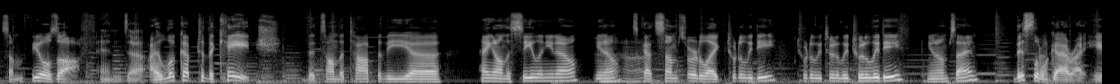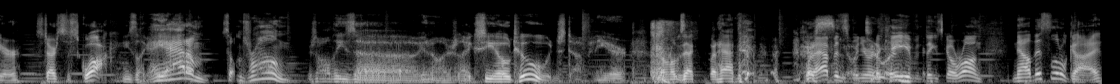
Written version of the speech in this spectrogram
Something feels off, and uh, I look up to the cage that's on the top of the uh, hanging on the ceiling. You know, you know, it's got some sort of like twiddly dee, twiddly twiddly twiddly dee. You know what I'm saying? This little guy right here starts to squawk. He's like, "Hey, Adam, something's wrong. There's all these, uh, you know, there's like CO2 and stuff in here. I don't know exactly what happened. what happens when you're in a cave and things go wrong. Now, this little guy,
